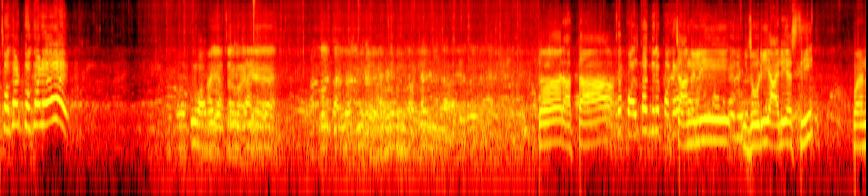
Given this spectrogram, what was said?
पकड पकड तर आता चांगली जोडी आली असती पण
